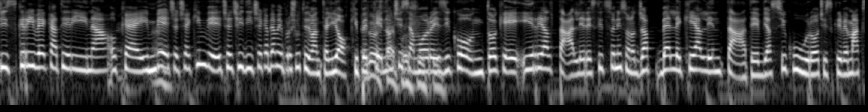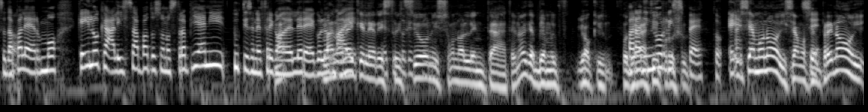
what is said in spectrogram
Ci scrive Caterina, ok? Invece c'è chi invece ci dice che abbiamo i prosciutti davanti agli occhi perché non ci siamo resi conto che in realtà le restrizioni sono già belle che allentate. Vi assicuro, ci scrive Max da Palermo, che i locali il sabato sono strapieni, tutti se ne fregano Ma- delle regole. Ma non è che le tutto che restrizioni sono allentate, noi che abbiamo gli occhi Parla foderati di in non rispetto. E Eh. siamo noi, siamo Sì. sempre noi,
